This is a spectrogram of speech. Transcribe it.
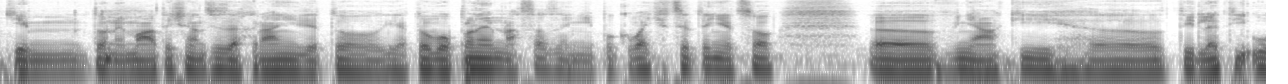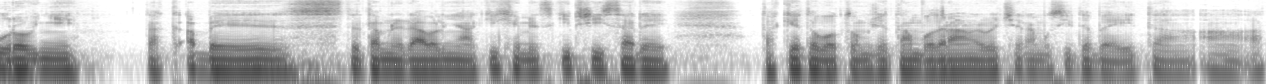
Tím to nemáte šanci zachránit, je to, je to v plném nasazení. Pokud chcete něco uh, v nějaký uh, tyhle tý úrovni tak aby jste tam nedávali nějaké chemické přísady, tak je to o tom, že tam od rána do večera musíte být a, a, a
